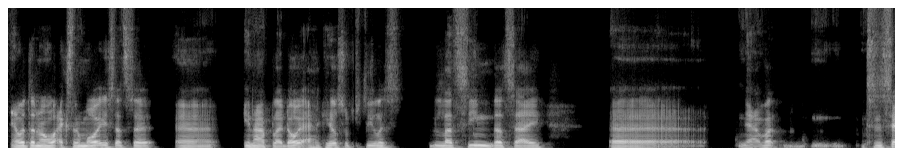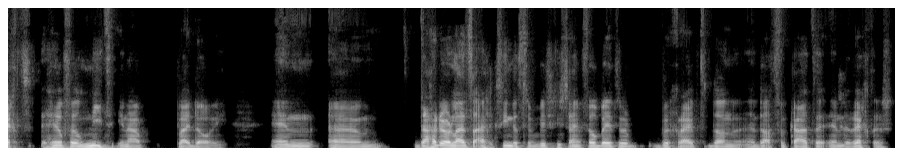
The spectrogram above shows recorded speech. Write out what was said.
En wat er nog wel extra mooi is, dat ze uh, in haar pleidooi eigenlijk heel subtiel is, laat zien dat zij. ja, wat, ze zegt heel veel niet in haar pleidooi. En um, daardoor laat ze eigenlijk zien dat ze Wittgenstein veel beter begrijpt dan de advocaten en de rechters.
